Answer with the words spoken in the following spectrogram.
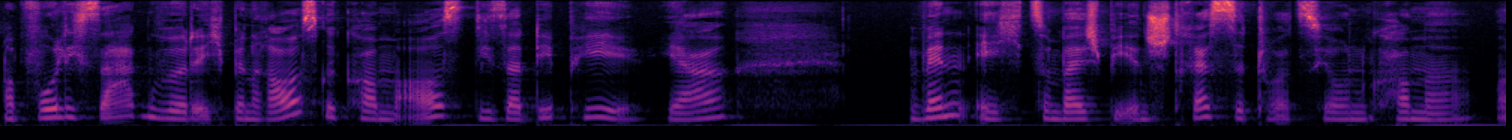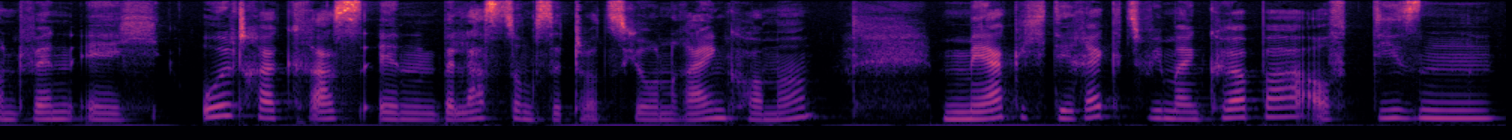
obwohl ich sagen würde, ich bin rausgekommen aus dieser DP, ja, wenn ich zum Beispiel in Stresssituationen komme und wenn ich ultra krass in Belastungssituationen reinkomme, merke ich direkt, wie mein Körper auf diesen,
